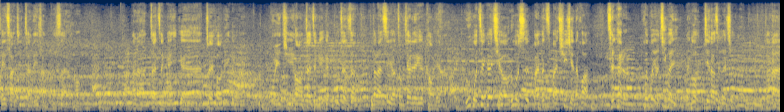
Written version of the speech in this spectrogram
非常精彩的一场比赛了哈！当然，在整个一哈，在整个一个布阵上，当然是有总教练的一个考量。如果这颗球如果是百分之百趋前的话，陈凯伦会不会有机会能够接到这个球？嗯，当然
